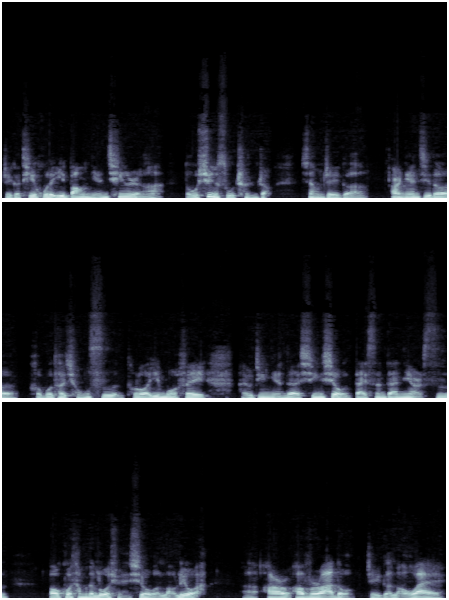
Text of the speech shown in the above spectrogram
这个鹈鹕的一帮年轻人啊都迅速成长，像这个二年级的赫伯特琼斯、特洛伊墨菲，还有今年的新秀戴森丹尼尔斯，包括他们的落选秀老六啊啊阿尔瓦拉多，这个老外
